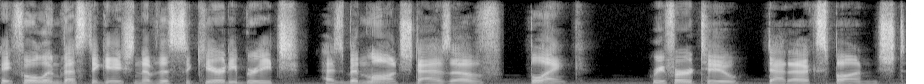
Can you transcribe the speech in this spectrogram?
A full investigation of this security breach has been launched as of blank. Refer to data expunged.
